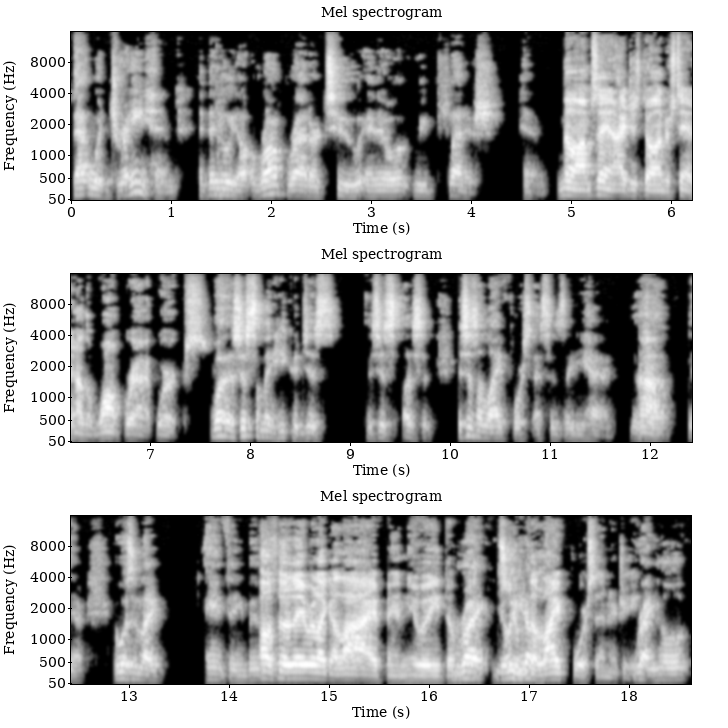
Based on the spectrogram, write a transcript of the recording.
that would drain him, and then he'll eat a romp rat or two, and it'll replenish him. no, I'm saying I just don't understand how the Womp Rat works. Well, it's just something he could just. It's just it's just a life force essence that he had. Ah. there. It wasn't like anything. But Oh, so they were like alive, and he would eat them, Right. he'll consume eat the them. life force energy. Right. He'll,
